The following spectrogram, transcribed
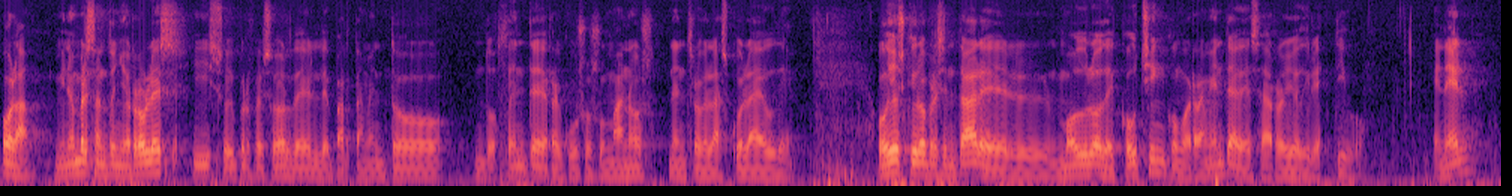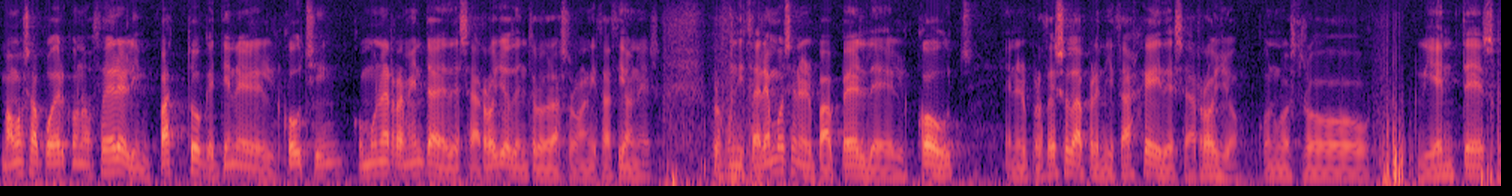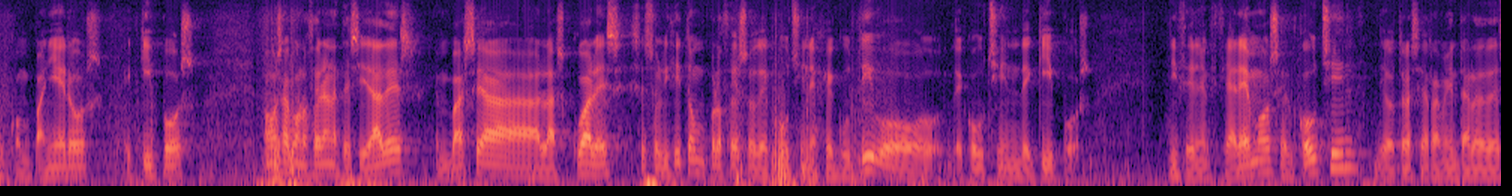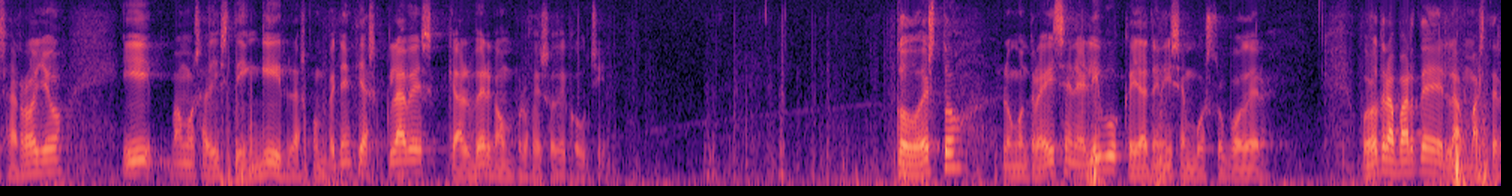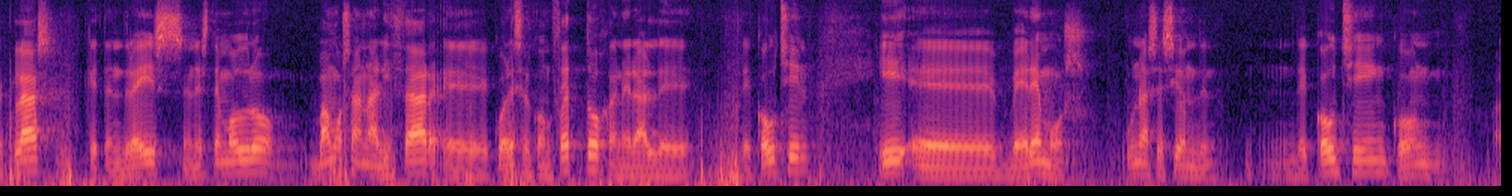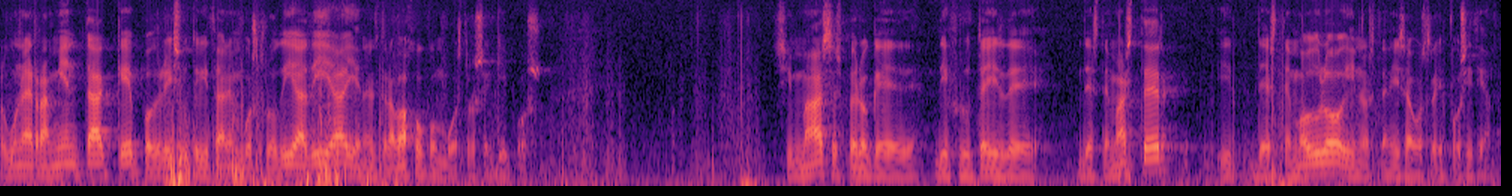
Hola, mi nombre es Antonio Robles y soy profesor del Departamento Docente de Recursos Humanos dentro de la Escuela EUDE. Hoy os quiero presentar el módulo de coaching como herramienta de desarrollo directivo. En él vamos a poder conocer el impacto que tiene el coaching como una herramienta de desarrollo dentro de las organizaciones. Profundizaremos en el papel del coach en el proceso de aprendizaje y desarrollo con nuestros clientes, compañeros, equipos, Vamos a conocer las necesidades en base a las cuales se solicita un proceso de coaching ejecutivo o de coaching de equipos. Diferenciaremos el coaching de otras herramientas de desarrollo y vamos a distinguir las competencias claves que alberga un proceso de coaching. Todo esto lo encontraréis en el ebook que ya tenéis en vuestro poder. Por otra parte, en la masterclass que tendréis en este módulo vamos a analizar eh, cuál es el concepto general de coaching y eh, veremos una sesión de, coaching con alguna herramienta que podréis utilizar en vuestro día a día y en el trabajo con vuestros equipos. Sin más, espero que disfrutéis de este máster y de este módulo y nos tenéis a vuestra disposición.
